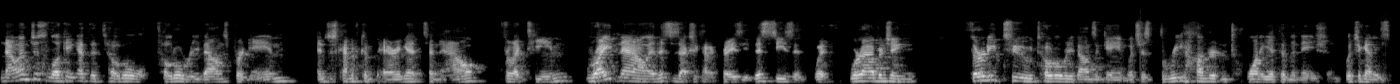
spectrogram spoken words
now I'm just looking at the total total rebounds per game and just kind of comparing it to now for like team right now. And this is actually kind of crazy. This season, with we're averaging 32 total rebounds a game, which is 320th in the nation, which again is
